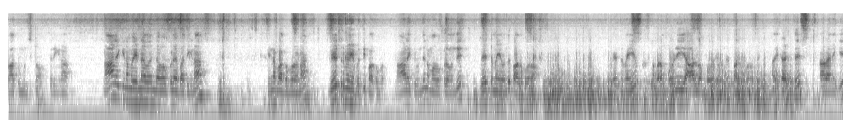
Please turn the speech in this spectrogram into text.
பார்த்து முடிச்சிட்டோம். சரிங்களா? நாளைக்கு நம்ம என்ன இந்த வகுப்புல பாத்தீங்கன்னா என்ன பார்க்க போறோம்னா வேற்றுமையை பத்தி பார்க்க போறோம். நாளைக்கு வந்து நம்ம வகுப்புல வந்து வேற்றுமையை வந்து பார்க்க போறோம். வேற்றுமையும் அப்புறம் மொழி ஆழ்வம் பகுதியை வந்து பார்க்க போறோம். அதுக்கு அடுத்து நாளானைக்கு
